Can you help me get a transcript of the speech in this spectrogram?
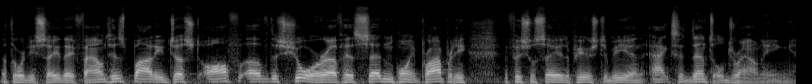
Authorities say they found his body just off of the shore of his Seddon Point property. Officials say it appears to be an accidental drowning.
